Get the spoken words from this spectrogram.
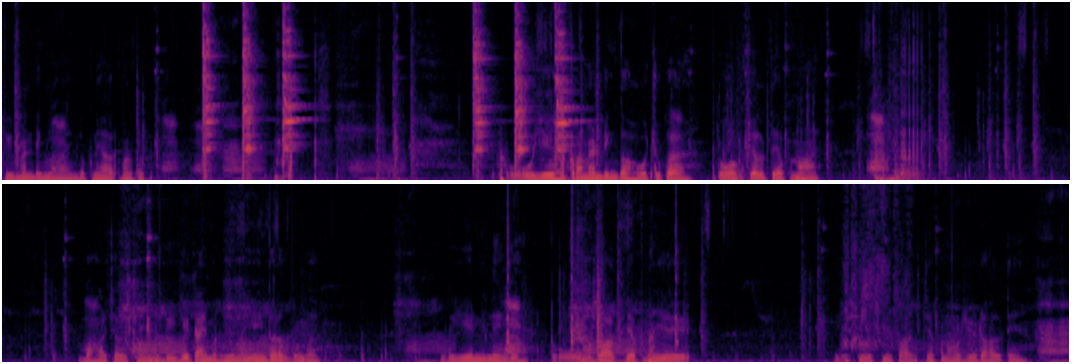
की मेंडिंग लगाएँगे अपने आर्मर पर। तो ये अपना मेंडिंग का हो चुका है। तो अब चलते अपना। बाहर चलते हैं, अभी ये टाइमर भी मैं यहीं पर रख दूँगा। क्योंकि ये नहीं लेंगे तो उतारते अपना ये ये सूट निकालते हैं अपना और ये डालते हाँ।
